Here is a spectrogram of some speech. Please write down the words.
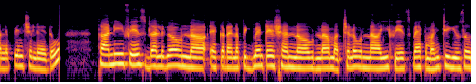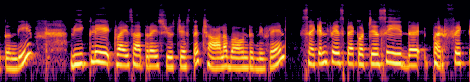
అనిపించలేదు. కానీ ఫేస్ డల్గా ఉన్న ఎక్కడైనా పిగ్మెంటేషన్ ఉన్న మచ్చలు ఉన్న ఈ ఫేస్ ప్యాక్ మంచి యూజ్ అవుతుంది. Weekly twice or thrice use చేస్తే చాలా బాగుంటుంది ఫ్రెండ్స్. సెకండ్ ఫేస్ ప్యాక్ వచ్చేసి the perfect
